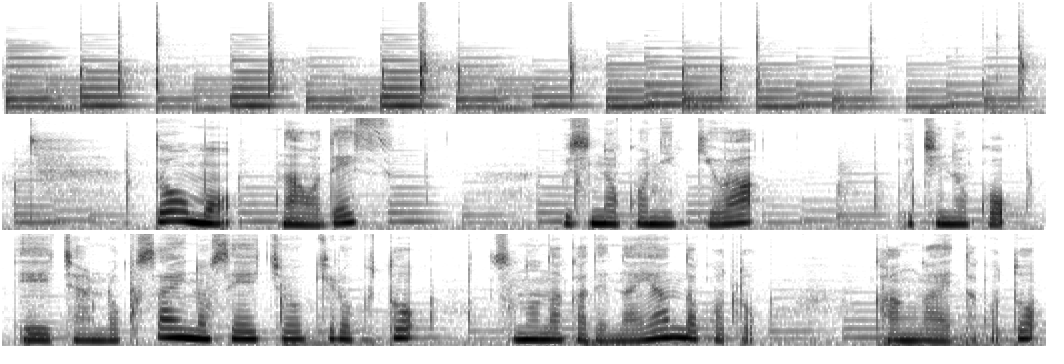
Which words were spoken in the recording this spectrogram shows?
どうもなおです。うちの子日記はうちの子 A ちゃん6歳の成長記録とその中で悩んだこと考えたこと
